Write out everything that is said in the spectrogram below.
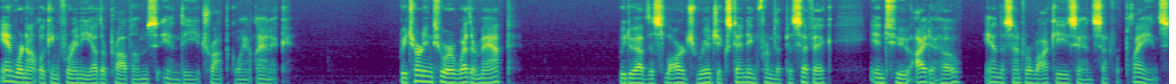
And we're not looking for any other problems in the tropical Atlantic. Returning to our weather map, we do have this large ridge extending from the Pacific into Idaho and the Central Rockies and Central Plains.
